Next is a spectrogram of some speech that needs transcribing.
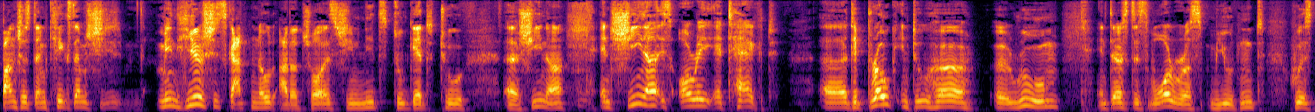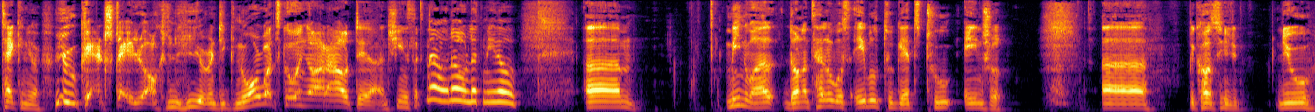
punches them kicks them she I mean, here she's got no other choice. She needs to get to uh, Sheena, and Sheena is already attacked. Uh, they broke into her uh, room, and there's this walrus mutant who is attacking her. You can't stay locked in here and ignore what's going on out there. And she's like, no, no, let me know. Um, meanwhile, Donatello was able to get to Angel uh, because he knew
